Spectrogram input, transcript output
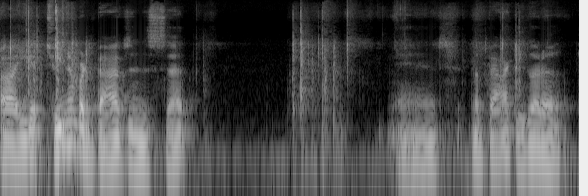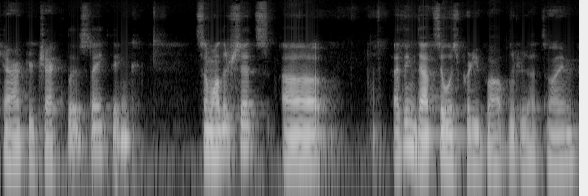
Uh, you get two numbered bags in this set. And in the back, you got a character checklist, I think. Some other sets. Uh, I think that set was pretty popular at that time.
